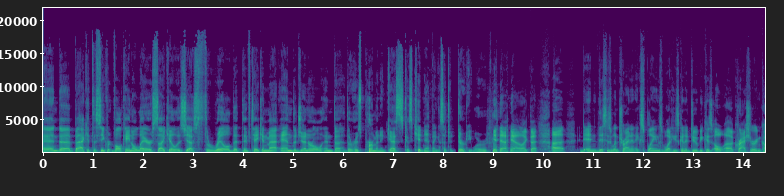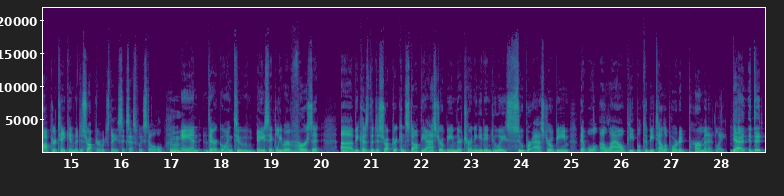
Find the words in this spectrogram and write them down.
And uh, back at the secret volcano lair, Cykill is just thrilled that they've taken Matt and the general, and uh, they're his permanent guests because kidnapping is such a dirty word. yeah, yeah, I like that. Uh, and this is when Trident explains what he's going to do because, oh, uh, Crasher and Copter take in the Disruptor, which they successfully stole. And they're going to basically reverse it uh, because the disruptor can stop the astro beam. They're turning it into a super astro beam that will allow people to be teleported permanently. yeah, it, it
